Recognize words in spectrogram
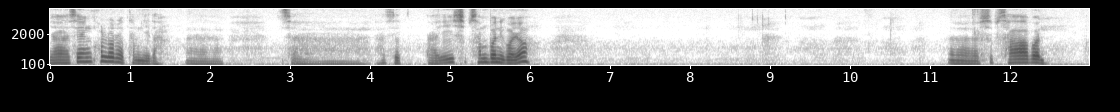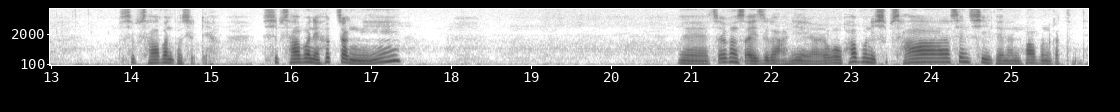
야생 콜로라타입니다. 아, 자, 다섯 아이 13번이고요. 어, 14번 14번 보실게요. 14번의 흑장미 예, 적은 사이즈가 아니에요. 요거 화분이 14cm 되는 화분 같은데 예,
